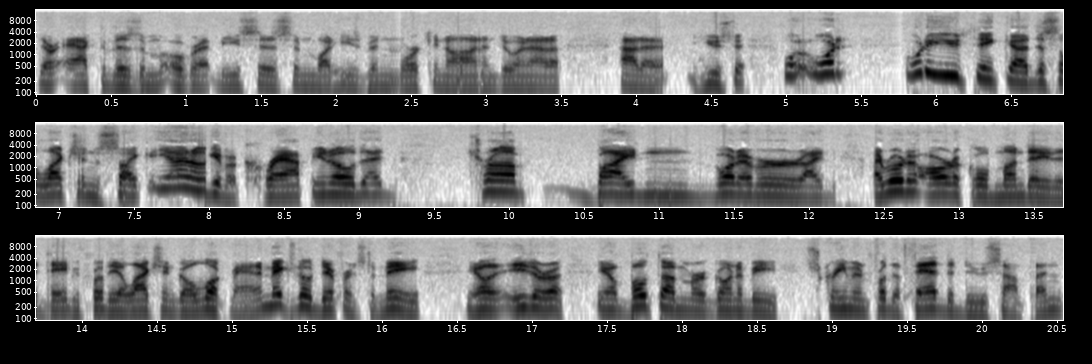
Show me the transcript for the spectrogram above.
their activism over at Mises and what he's been working on and doing out of out of Houston. What, what what do you think uh, this election cycle? Yeah, I don't give a crap. You know that Trump, Biden, whatever. I I wrote an article Monday, the day before the election. Go look, man. It makes no difference to me. You know, either you know both of them are going to be screaming for the Fed to do something.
